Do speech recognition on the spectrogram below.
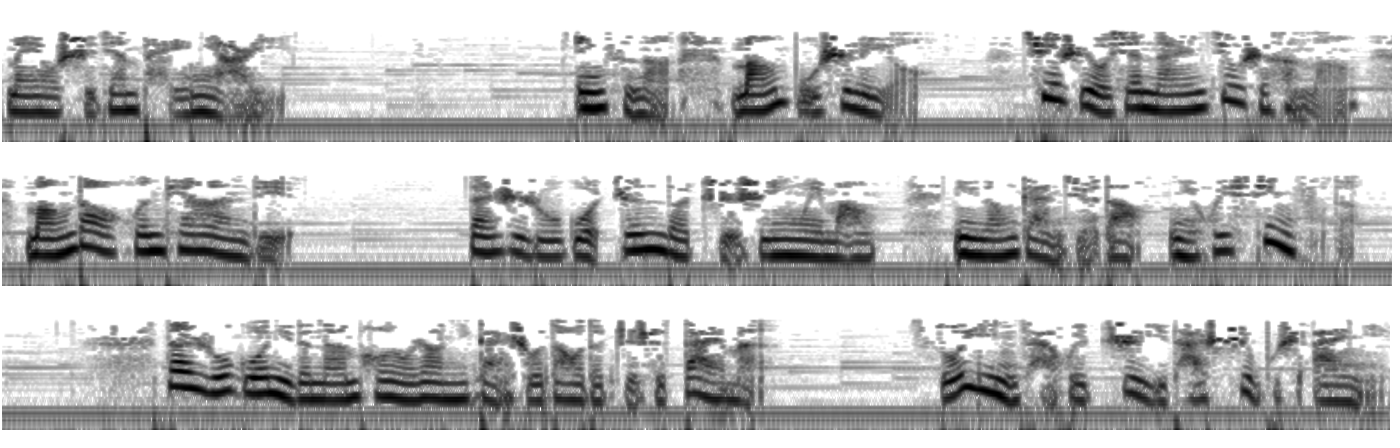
没有时间陪你而已。因此呢，忙不是理由。确实有些男人就是很忙，忙到昏天暗地。但是如果真的只是因为忙，你能感觉到你会幸福的。但如果你的男朋友让你感受到的只是怠慢，所以你才会质疑他是不是爱你。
